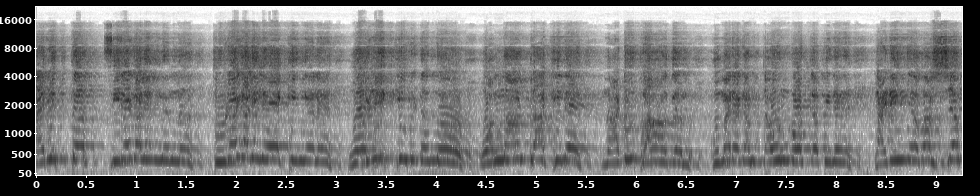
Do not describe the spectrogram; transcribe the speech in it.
കരുത്ത് സിരകളിൽ നിന്ന് തുഴകളിലേക്ക് ഇങ്ങനെ ഒഴുക്കി വിടുന്നു ഒന്നാം ട്രാക്കിലെ നടുഭാഗം കുമരകം ടൗൺ ബോക്കപ്പിന് കഴിഞ്ഞ വർഷം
